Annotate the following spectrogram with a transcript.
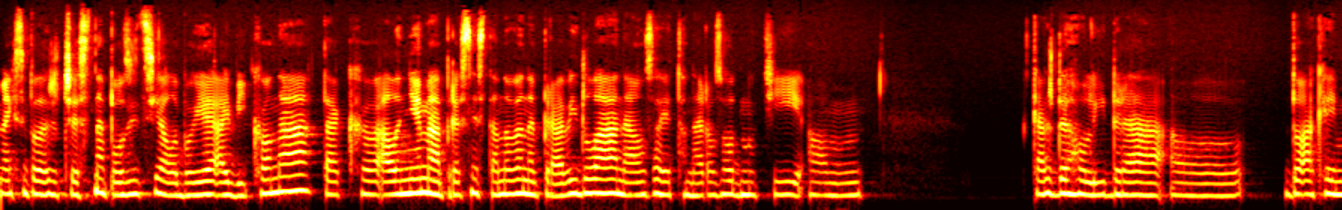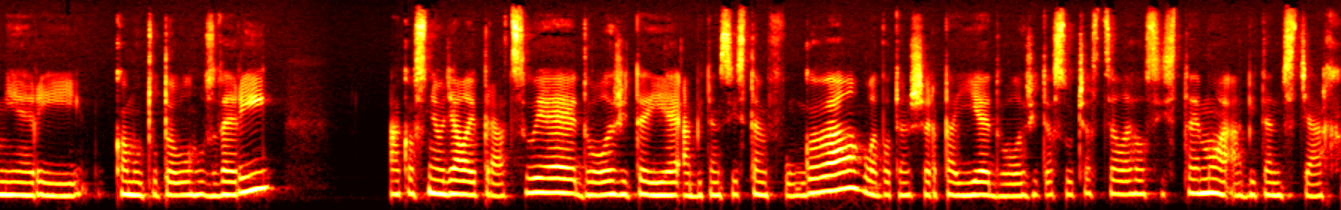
nechcem povedať, že čestná pozícia, lebo je aj výkonná, tak, ale nemá presne stanovené pravidlá, naozaj je to na rozhodnutí um, každého lídra, uh, do akej miery komu túto úlohu zverí ako s ňou ďalej pracuje. Dôležité je, aby ten systém fungoval, lebo ten šerpa je dôležitá súčasť celého systému a aby ten vzťah e,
